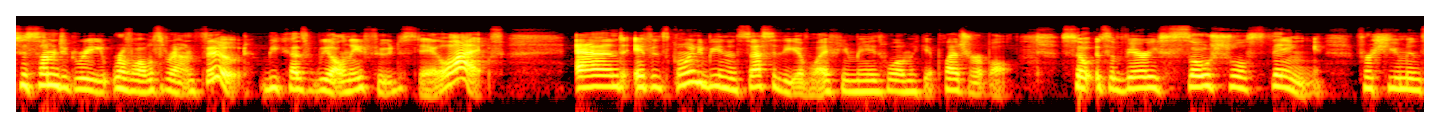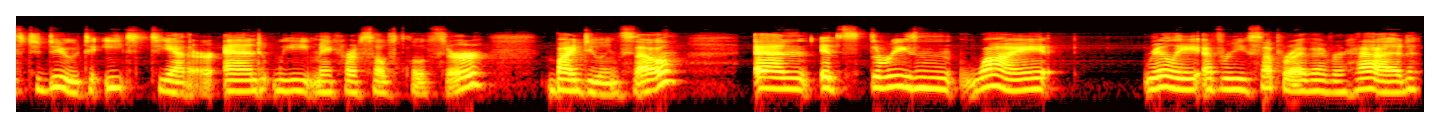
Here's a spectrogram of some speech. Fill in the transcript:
to some degree, revolves around food because we all need food to stay alive. And if it's going to be a necessity of life, you may as well make it pleasurable. So it's a very social thing for humans to do, to eat together, and we make ourselves closer by doing so. And it's the reason why, really, every supper I've ever had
